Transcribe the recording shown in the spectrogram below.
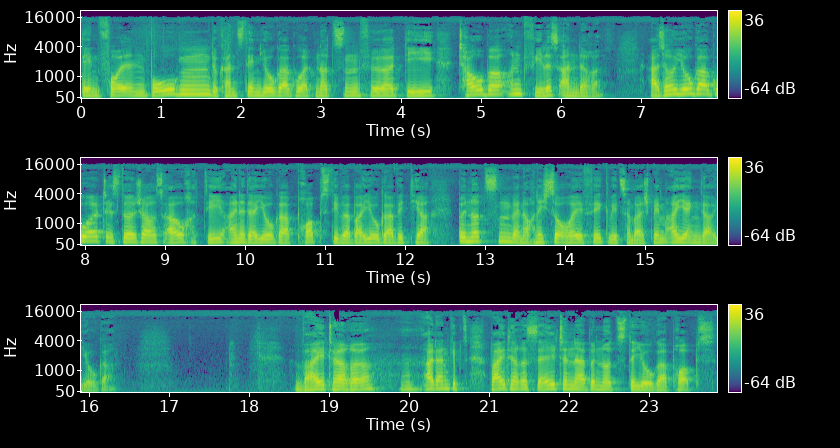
den vollen Bogen, du kannst den Yogagurt nutzen für die Taube und vieles andere. Also Yogagurt ist durchaus auch die, eine der Yoga-Props, die wir bei Yoga Vidya benutzen, wenn auch nicht so häufig wie zum Beispiel im Iyengar Yoga. Weitere, ah, dann gibt es weitere seltener benutzte Yoga-Props.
